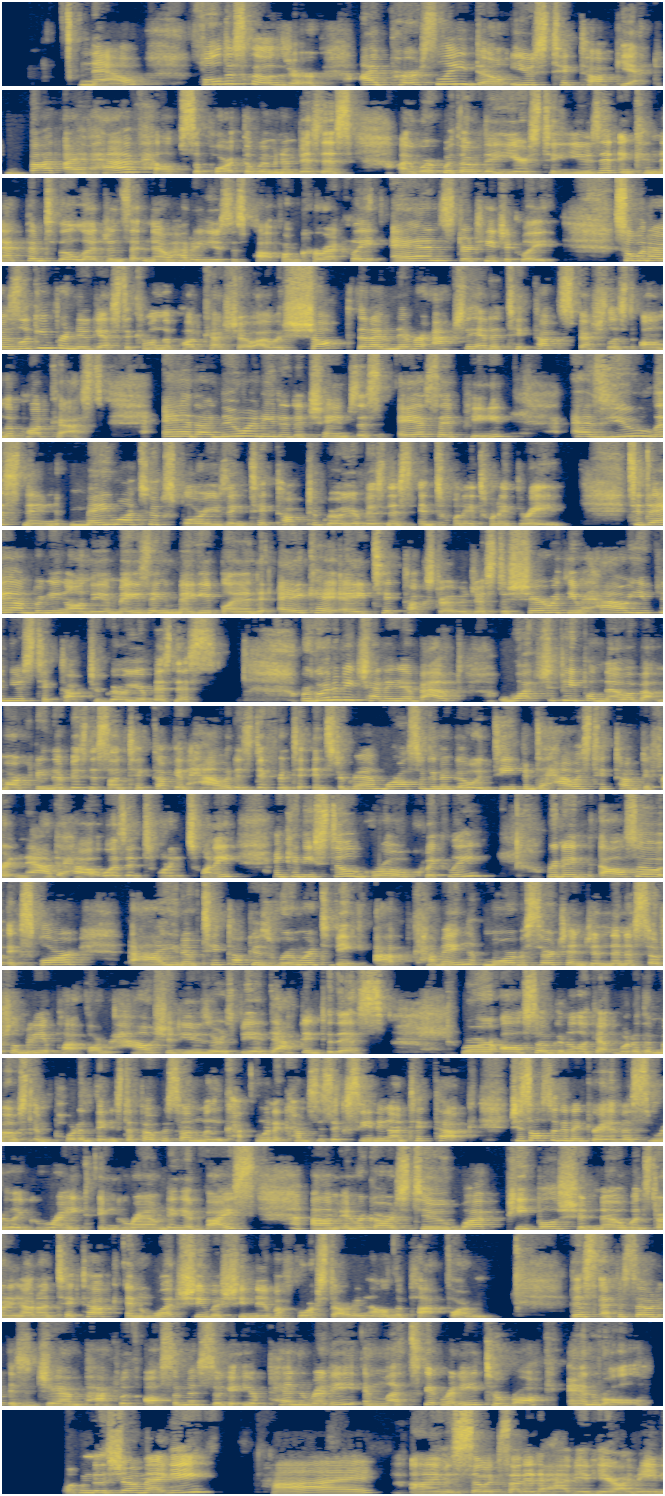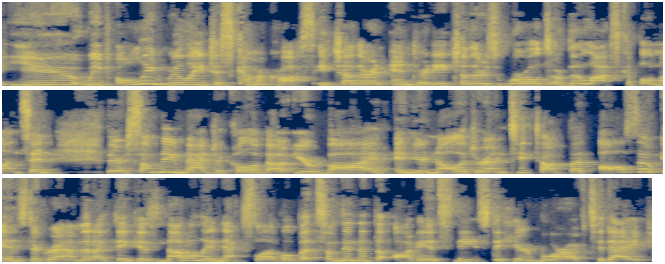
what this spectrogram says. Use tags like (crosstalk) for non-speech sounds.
Now, full disclosure, I personally don't use TikTok yet, but I have helped support the women in business I work with over the years to use it and connect them to the legends that know how to use this platform correctly and strategically. So, when I was looking for new guests to come on the podcast show, I was shocked that I've never actually had a TikTok specialist on the podcast. And I knew I needed to change this ASAP, as you listening may want to explore using TikTok to grow your business in 2023. Today, I'm bringing on the amazing Maggie Bland, aka TikTok strategist, to share with you how you can use TikTok to grow your business we're going to be chatting about what should people know about marketing their business on TikTok and how it is different to Instagram. We're also going to go deep into how is TikTok different now to how it was in 2020 and can you still grow quickly? We're going to also explore uh, you know TikTok is rumored to be upcoming more of a search engine than a social media platform. How should users be adapting to this? We're also going to look at what are the most important things to focus on when when it comes to succeeding on TikTok. She's also going to give us some really great and grounding advice um, in regards to what people should know when starting out on TikTok and what she wished she knew before starting on the platform. This episode is jam packed with awesomeness, so get your pen ready and let's get ready to rock and roll. Welcome to the show, Maggie. Hi. I'm so excited to have you here. I mean, you we've only really just come across each other and entered each other's worlds over the last couple of months. And there's something magical about your vibe and your knowledge around TikTok, but also Instagram that I think is not only next level, but something that the audience needs to hear more of today.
